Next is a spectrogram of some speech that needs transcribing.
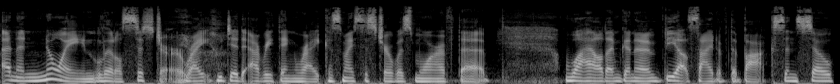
an annoying little sister, yeah. right? Who did everything right. Because my sister was more of the wild, I'm going to be outside of the box. And so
